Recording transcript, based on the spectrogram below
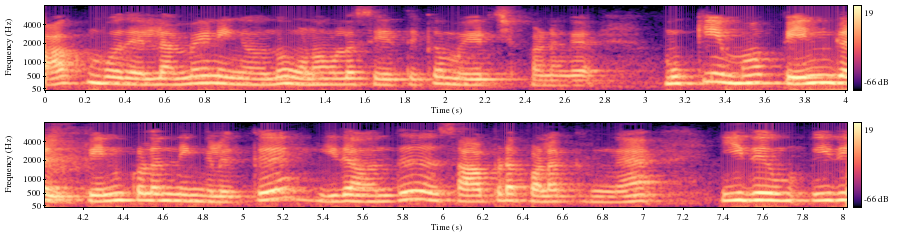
பார்க்கும்போது எல்லாமே நீங்கள் வந்து உணவில் சேர்த்துக்க முயற்சி பண்ணுங்கள் முக்கியமாக பெண்கள் பெண் குழந்தைங்களுக்கு இதை வந்து சாப்பிட பழக்குங்க. இது இது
